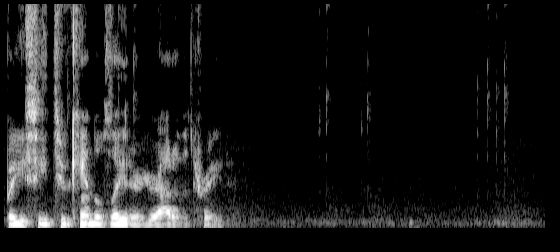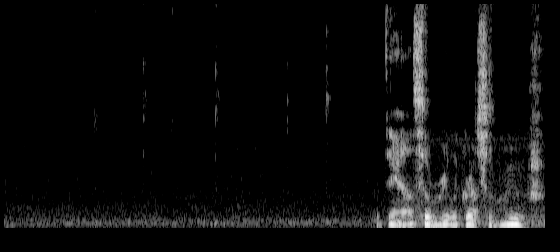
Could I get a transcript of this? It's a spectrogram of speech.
But you see two candles later, you're out of the trade. Damn, that's a real aggressive move.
